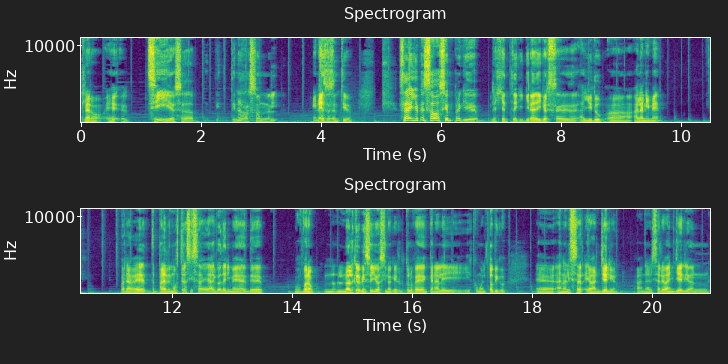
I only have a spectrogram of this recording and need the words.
Claro, eh, Sí, o sea, tienes razón en ese sentido. ¿Sabes? Yo he pensado siempre que la gente que quiera dedicarse a YouTube al anime, para ver, para demostrar si sabe algo de anime, debe. Bueno, no, es lo que lo pienso yo, sino que tú lo ves en canales y, es como el tópico. Eh, analizar Evangelion. Analizar Evangelion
